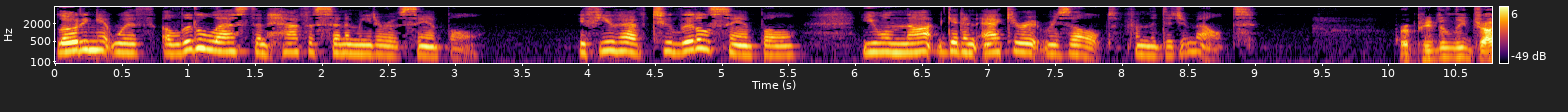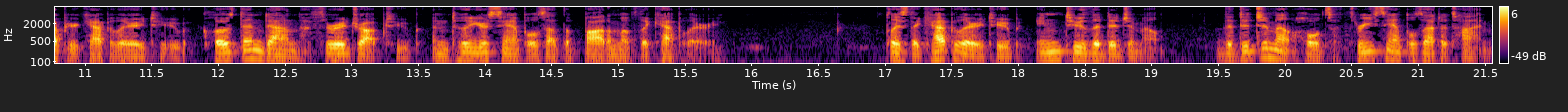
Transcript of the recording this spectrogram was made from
loading it with a little less than half a centimeter of sample. If you have too little sample, you will not get an accurate result from the Digimelt. Repeatedly drop your capillary tube, closed end down, through a drop tube until your sample is at the bottom of the capillary. Place the capillary tube into the Digimelt. The Digimelt holds three samples at a time.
